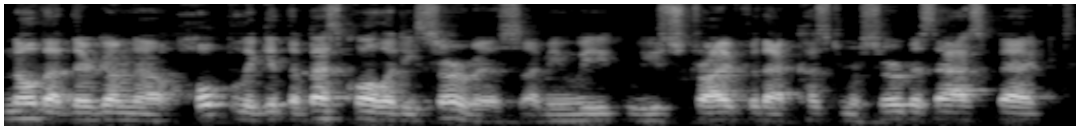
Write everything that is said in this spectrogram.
know that they're going to hopefully get the best quality service. I mean, we, we strive for that customer service aspect,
